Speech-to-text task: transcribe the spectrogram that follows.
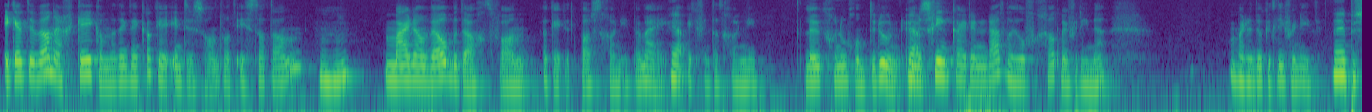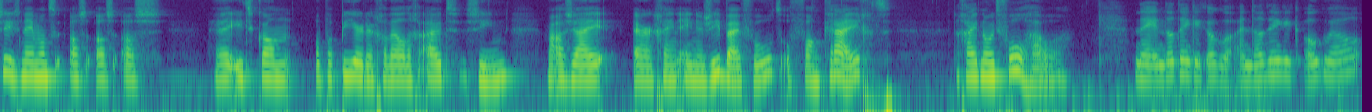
ik heb er wel naar gekeken, omdat ik denk: oké, interessant, wat is dat dan? Mhm. Maar dan wel bedacht van: oké, dit past gewoon niet bij mij. Ja. Ik vind dat gewoon niet leuk genoeg om te doen. En Ja. misschien kan je er inderdaad wel heel veel geld mee verdienen. Maar dan doe ik het liever niet. Nee, precies. Nee, want als, als, als hè, iets kan op papier er geweldig uitzien, maar als jij er geen energie bij voelt of van krijgt, dan ga je het nooit volhouden. Nee, en dat denk ik ook wel. En dat denk ik ook wel,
